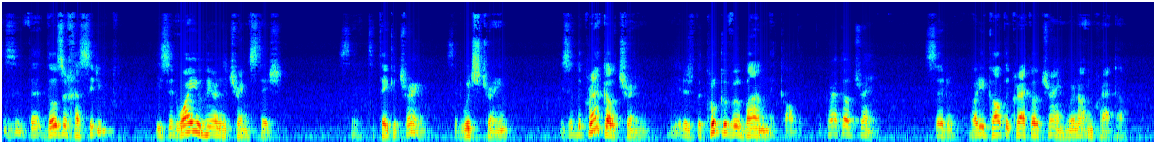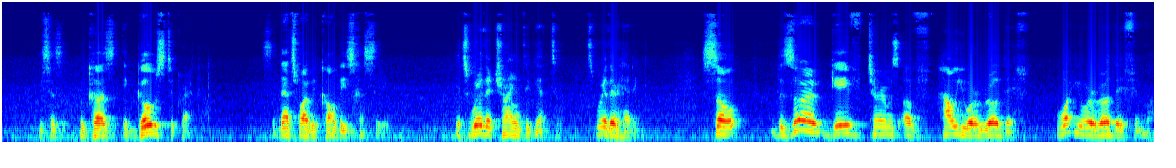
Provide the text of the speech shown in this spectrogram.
He says, those are Hasidim? He said, why are you here in the train station? He said, to take a train. He said, which train? He said, the Krakow train. Yiddish, the Krukovo Bahn, they called it. The Krakow train He said, Why do you call it the Krakow train? We're not in Krakow. He says, Because it goes to Krakow. So that's why we call these Hasidim. It's where they're trying to get to, it's where they're heading. So the Zohar gave terms of how you are rodef, what you are rodef in life.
